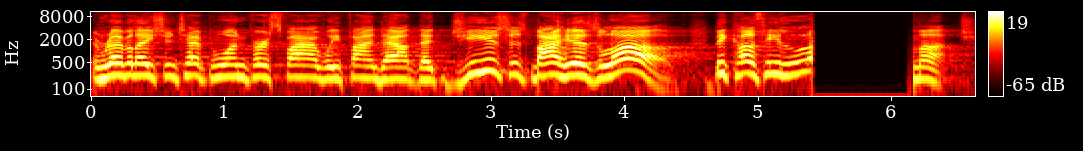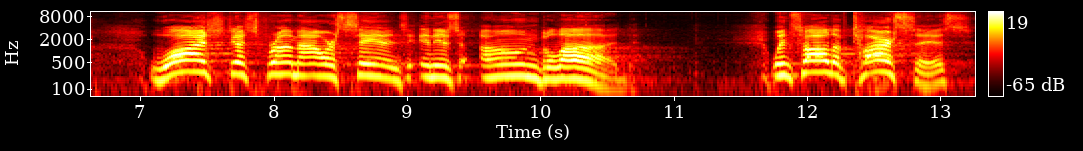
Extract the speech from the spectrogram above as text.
in Revelation chapter 1, verse 5, we find out that Jesus, by his love, because he loved us much, washed us from our sins in his own blood. When Saul of Tarsus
